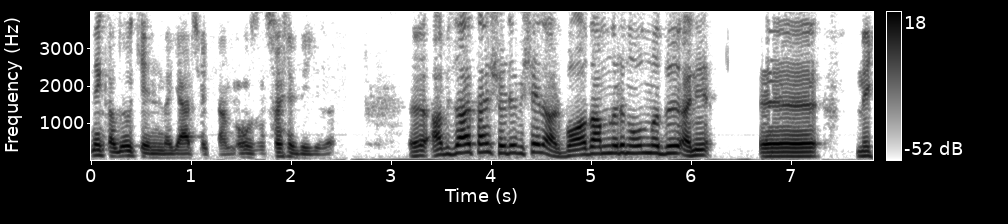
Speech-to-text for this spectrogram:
ne kalıyor ki elinde gerçekten Oğuz'un söylediği gibi. Ee, abi zaten şöyle bir şey var. Bu adamların olmadığı hani e, ne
